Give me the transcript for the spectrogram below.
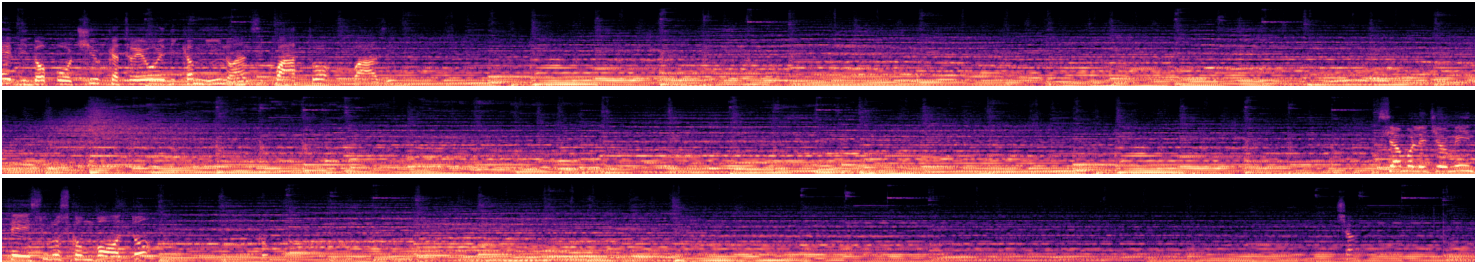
freddi dopo circa tre ore di cammino, anzi quattro quasi. Siamo leggermente sullo sconvolto Ciao.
